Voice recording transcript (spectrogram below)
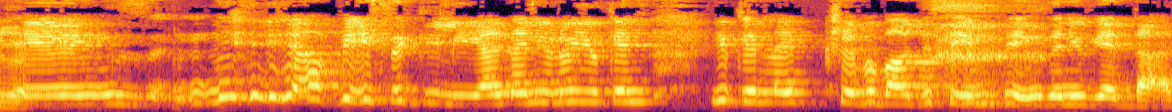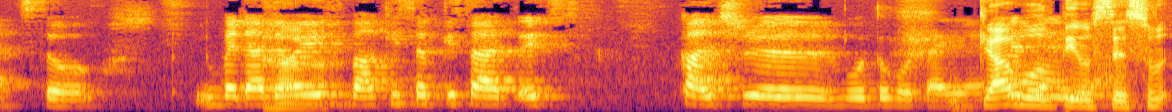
you things yeah basically and then you know you can you can like crib about the same things and you get that so but otherwise हाँ. बाकी सबके साथ it's cultural वो तो होता ही है क्या But बोलती है then, उससे सु-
